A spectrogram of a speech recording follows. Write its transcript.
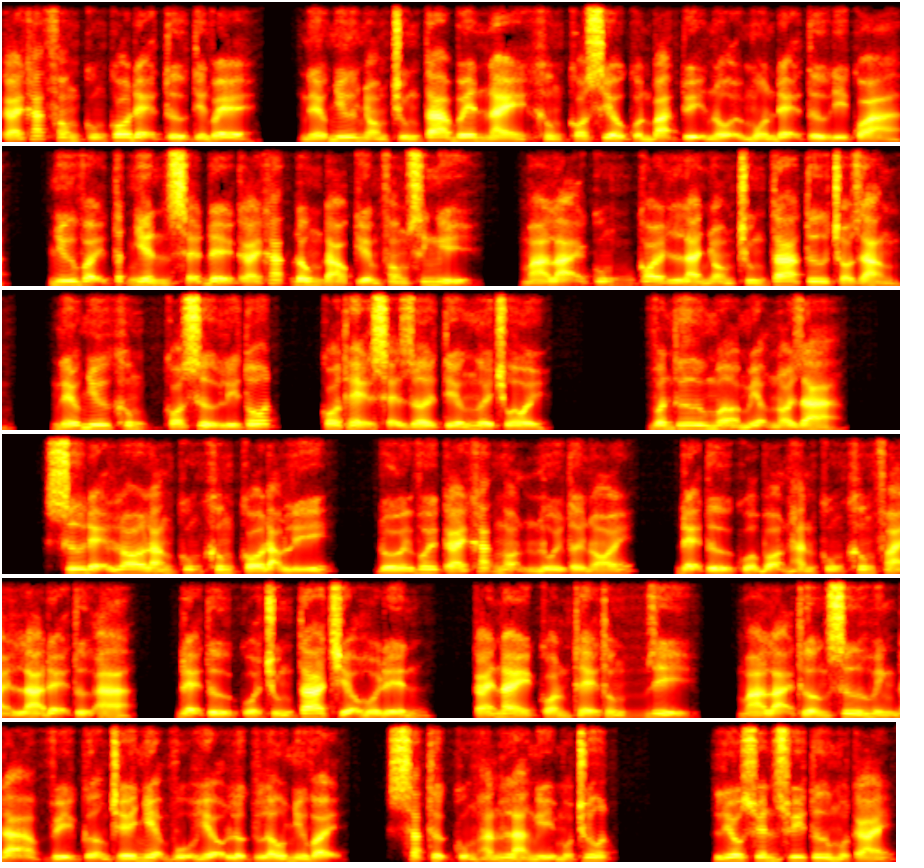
Cái khác phong cũng có đệ tử tiến về, nếu như nhóm chúng ta bên này không có siêu quần bạn tụy nội môn đệ tử đi qua, như vậy tất nhiên sẽ để cái khác đông đảo kiếm phong sinh nghỉ, mà lại cũng coi là nhóm chúng ta tư cho rằng, nếu như không có xử lý tốt, có thể sẽ rơi tiếng người trôi. Vân thư mở miệng nói ra. Sư đệ lo lắng cũng không có đạo lý, đối với cái khác ngọn núi tới nói, đệ tử của bọn hắn cũng không phải là đệ tử a, đệ tử của chúng ta triệu hồi đến, cái này còn thể thống gì mà lại thường sư huynh đã vì cưỡng chế nhiệm vụ hiệu lực lâu như vậy, xác thực cũng hắn là nghỉ một chút. Liêu xuyên suy tư một cái,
